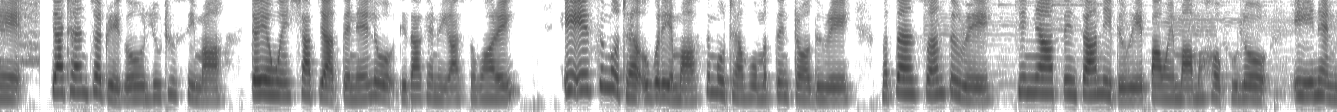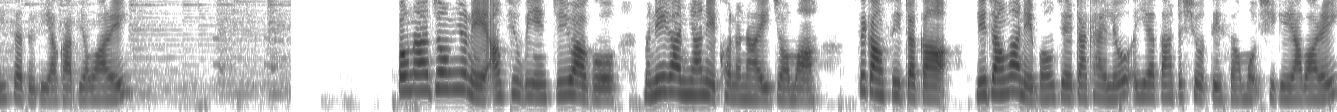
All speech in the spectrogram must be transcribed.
နဲ့ပြဋ္ဌာန်းချက်တွေကိုလူထုစီမှာတရားဝင်ရှပြတင်တယ်လို့ဒေသခံတွေကဆိုပါတယ်။အေးအေးစစ်မှုထမ်းဥပဒေမှာစစ်မှုထမ်းဖို့မသင့်တော်သူတွေ မတန်ဆွမ်းသူတွေပညာသင်ကြားနေသူတွေပါဝင်မှာမဟုတ်ဘူးလို့အေးအေးနဲ့နီးစပ်သူတယောက်ကပြောပါရယ်ပုံနာကျွန်းမြို့နယ်အောင်ဖြူပင်ကြီးရွာကိုမနေ့ကညနေ9နာရီကျော်မှာစစ်ကောင်စီတပ်ကလေကြောင်းကနေပုံကျဲတိုက်ခိုက်လို့အရက်သားတချို့သေဆုံးမှုရှိခဲ့ရပါတယ်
